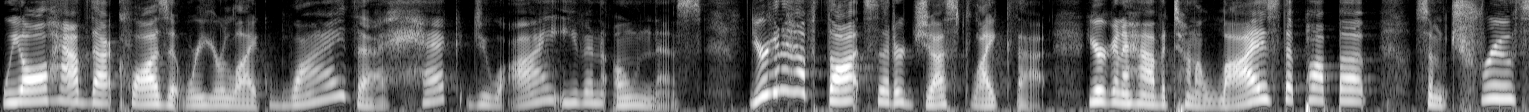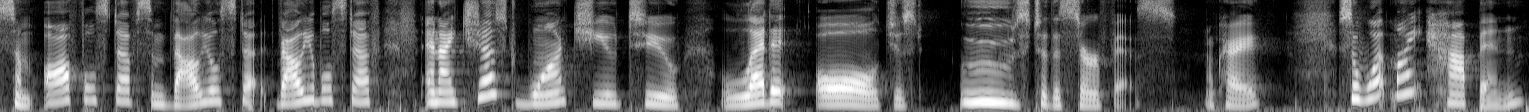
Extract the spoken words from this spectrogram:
We all have that closet where you're like, why the heck do I even own this? You're going to have thoughts that are just like that. You're going to have a ton of lies that pop up, some truth, some awful stuff, some valuable stuff, valuable stuff, and I just want you to let it all just ooze to the surface, okay? So what might happen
